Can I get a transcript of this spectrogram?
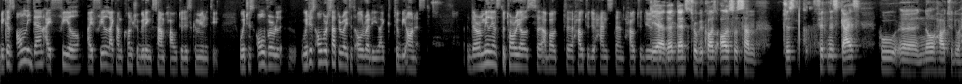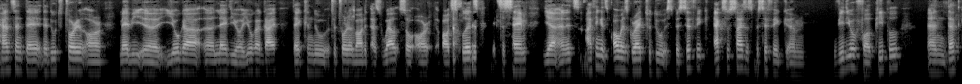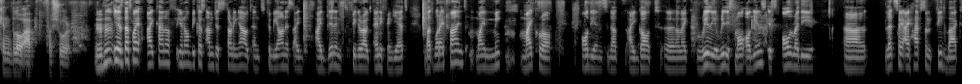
because only then i feel i feel like i'm contributing somehow to this community which is over which is oversaturated already like to be honest. There are millions tutorials uh, about uh, how to do handstand how to do yeah that, that's true because also some just fitness guys who uh, know how to do handstand they they do tutorial or maybe a yoga uh, lady or yoga guy they can do a tutorial about it as well. So or about splits it's the same. Yeah and it's i think it's always great to do a specific exercise a specific um, video for people and that can blow up for sure. Mm-hmm. yes that's why i kind of you know because i'm just starting out and to be honest i i didn't figure out anything yet. But what i find my mi- micro audience that i got uh, like really really small audience is already uh, let's say I have some feedback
